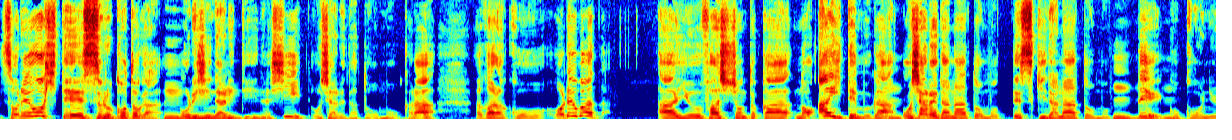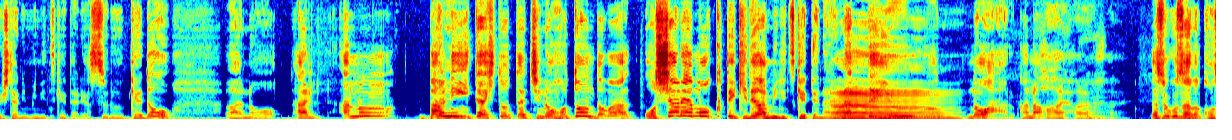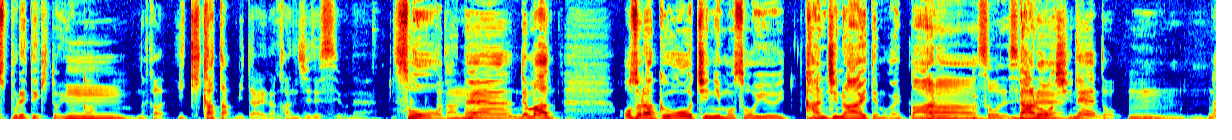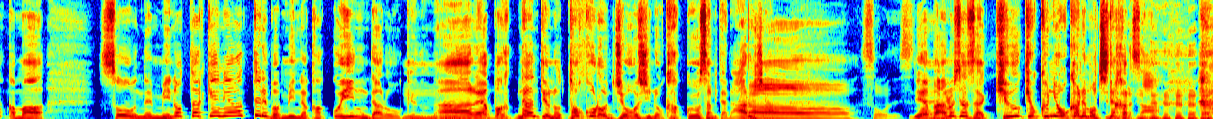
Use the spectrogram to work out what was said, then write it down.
それを否定することがオリジナリティだしおしゃれだと思うから。だからこう俺はああいうファッションとかのアイテムがおしゃれだなと思って好きだなと思っうんてこう購入したり身につけたりはするけどあのああの場にいた人たちのほとんどはおしゃれ目的では身につけてないなっていうのはあるかな。はいはいはい、それこそコスプレ的というか。うん。なんか生き方みたいな感じですよね。そうだね。で、まあ、おそらくお家にもそういう感じのアイテムがいっぱいああるーそうですよね。だろうしね。きっと。うん。なんかまあ、そうね、身の丈に合ってればみんなかっこいいんだろうけどな。やっぱ、なんていうの、所ジョージのかっこよさみたいなのあるじゃん。あーそうですね。やっぱあの人はさ究極にお金持ちだからさ。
